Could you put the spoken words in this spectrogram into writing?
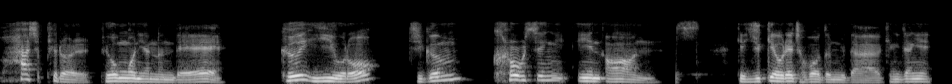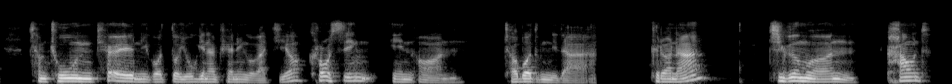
하스피럴 병원이었는데 그 이후로 지금 closing in on 6개월에 접어듭니다. 굉장히 참 좋은 표현이고 또 요긴한 표현인 것 같지요. closing in on 접어듭니다. 그러나 지금은 count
